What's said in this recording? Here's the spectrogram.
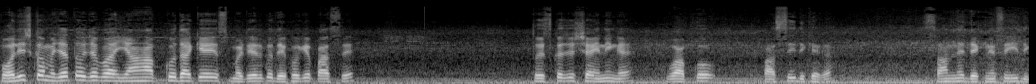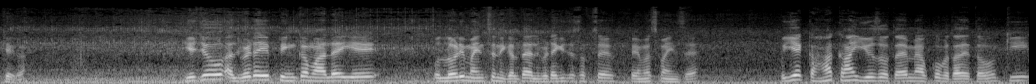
पॉलिश का मज़ा तो जब यहाँ आप खुद आके इस मटेरियल को देखोगे पास से तो इसका जो शाइनिंग है, वो आपको पास से ही दिखेगा। सामने देखने से ही दिखेगा। ये जो अल्बेटा ये पिंक का माल है, ये उल्लोड़ी माइन से निकलता है। अल्बेटा की जो सबसे फ़ेमस माइंस है। तो ये कहाँ कहाँ यूज़ होता है, मैं आपको बता देता हूँ कि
